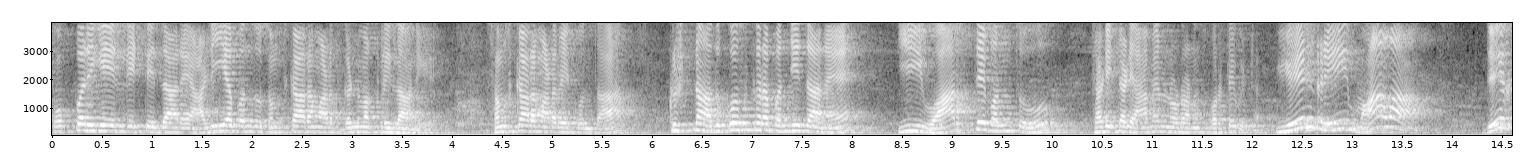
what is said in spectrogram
ಕೊಪ್ಪರಿಗೆಯಲ್ಲಿಟ್ಟಿದ್ದಾರೆ. ಅಳಿಯ ಬಂದು ಸಂಸ್ಕಾರ ಮಾಡ, ಗಂಡು ಮಕ್ಕಳಿಲ್ಲ ಅವನಿಗೆ. ಸಂಸ್ಕಾರ ಮಾಡಬೇಕು ಅಂತ ಕೃಷ್ಣ ಅದಕ್ಕೋಸ್ಕರ ಬಂದಿದ್ದಾನೆ. ಈ ವಾರ್ತೆ ಬಂತು, ತಡಿ ತಡಿ, ಆಮೇಲೆ ನೋಡೋಣ ಅಂತ ಹೊರಟೇ ಬಿಟ್ಟ. ಏನ್ರಿ ಮಾವ, ದೇಹ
